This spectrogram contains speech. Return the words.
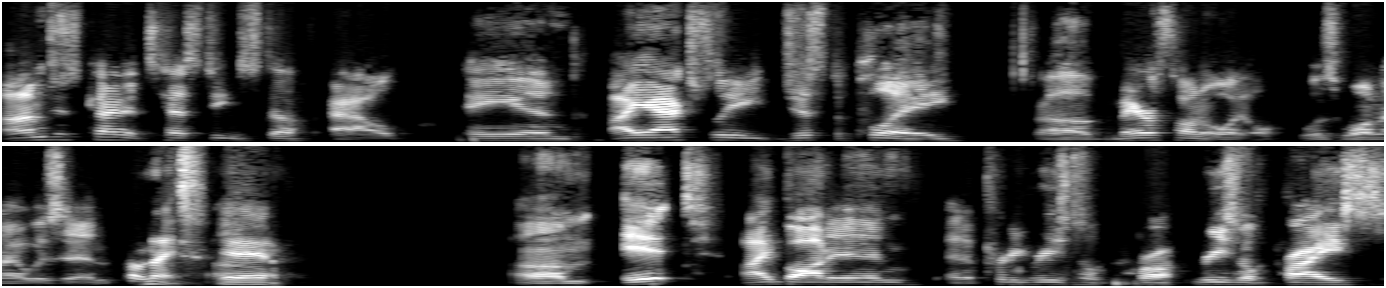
I'm just kind of testing stuff out, and I actually just to play. Uh, Marathon Oil was one I was in. Oh, nice. Um, yeah, yeah. Um, it I bought in at a pretty reasonable reasonable price.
